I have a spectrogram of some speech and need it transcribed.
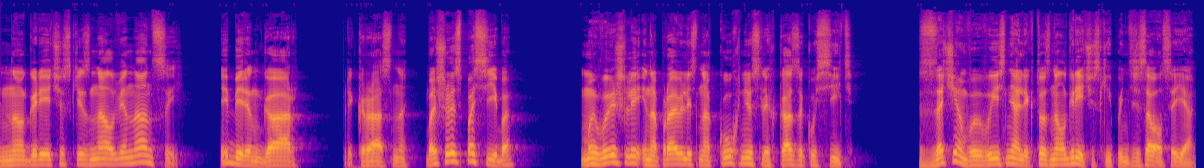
Но греческий знал Винанций и Беренгар. Прекрасно. Большое спасибо. Мы вышли и направились на кухню слегка закусить. «Зачем вы выясняли, кто знал греческий?» — поинтересовался я.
